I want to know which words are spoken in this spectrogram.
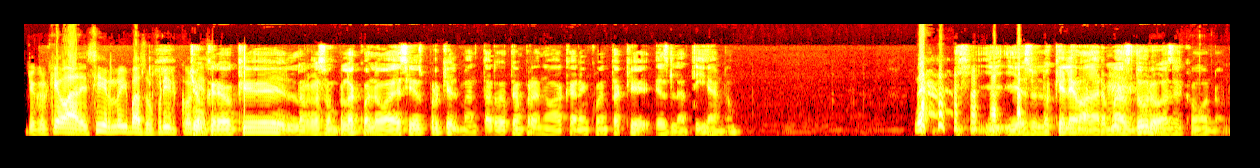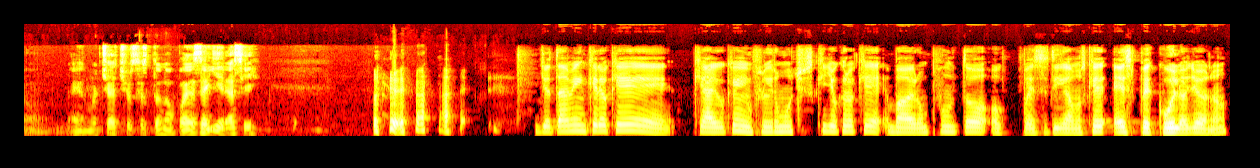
Yo creo que va a decirlo y va a sufrir con Yo eso. creo que la razón por la cual lo va a decir es porque el man tarde o temprano va a caer en cuenta que es la tía, ¿no? Y, y eso es lo que le va a dar más duro, va a ser como, no, no, vengan, muchachos, esto no puede seguir así. Yo también creo que, que algo que va a influir mucho es que yo creo que va a haber un punto, o pues digamos que especulo yo, ¿no?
